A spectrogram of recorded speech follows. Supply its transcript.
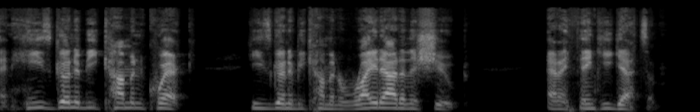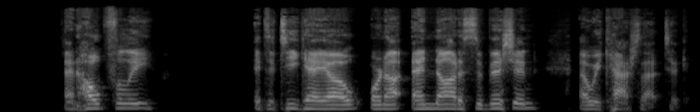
and he's going to be coming quick. He's going to be coming right out of the chute. And I think he gets him. And hopefully it's a TKO or not and not a submission. And we cash that ticket.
